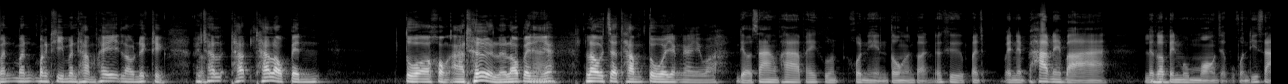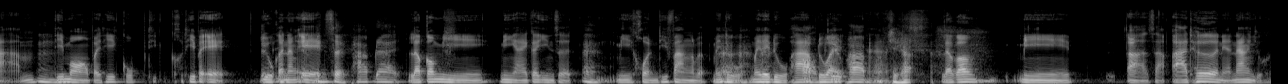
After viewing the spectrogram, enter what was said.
มันมันบางทีมันทำให้เรานึกถึงเฮ้ยถ้าถ้าถ้าเราเป็นตัวของอาร์เธอร์หรือเราเป็นอย่างเงี้ย เราจะทำตัวยังไงวะ เดี๋ยวสร้างภาพให้คนคนเห็นตรงกันก่อน ก็คือมันจะเป็นในภาพในบาร์แล้วก็เป็นมุมมองจากบุคคลที่สามอืมที่มองไปที่กรุ๊ปที่ที่พระเอกอยู่กับนางเอกอินเสิร์ตภาพได้ แล้วก็มีนี่ไงก็อินเสิร์ตอะมีคนที่ฟังแบบไม่ดูอ่าไม่ได้ดูภาพอ๋อด้วยไม่ภาพอ่าโอเคครับแล้วก็มีอ่าสาวอาร์เธอร์เนี่ยนั่งอยู่ข้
